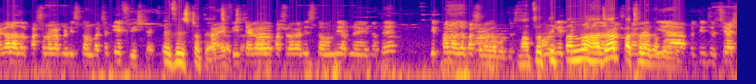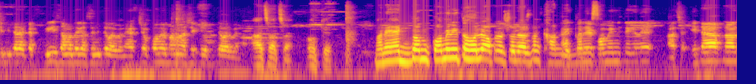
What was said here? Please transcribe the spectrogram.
এগারো হাজার পাঁচশো টাকা আপনি ডিসকাউন্ট পাচ্ছেন এই ফ্রিজটাই এই ফ্রিজটাতে এই আচ্ছা। ফ্রিজটা আচ্ছা এগারো হাজার পাঁচশো টাকা ডিসকাউন্ট দিয়ে আপনি এটাতে তিপ্পান্ন হাজার পাঁচশো টাকা পড়তেছে। মাত্র 53,500 টাকা পড়বে। আপনি তিনশো ছিয়াশি লিটার একটা ফ্রিজ আমাদের কাছে নিতে পারবেন এর চেয়ে কমে বাংলাদেশে কেউ দিতে পারবে না। আচ্ছা আচ্ছা ওকে। মানে একদম কমে নিতে হলে আপনারা চলে আসবেন খান একবারে কমে নিতে গেলে আচ্ছা এটা আপনার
